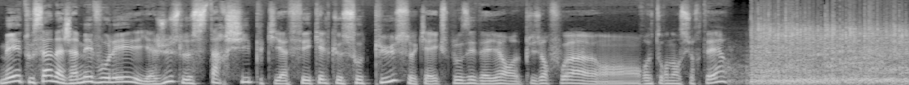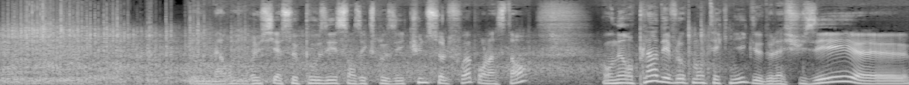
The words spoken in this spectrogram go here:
Mais tout ça n'a jamais volé. Il y a juste le Starship qui a fait quelques sauts de puce, qui a explosé d'ailleurs plusieurs fois en retournant sur Terre. il n'a réussi à se poser sans exploser qu'une seule fois pour l'instant. On est en plein développement technique de la fusée, euh,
